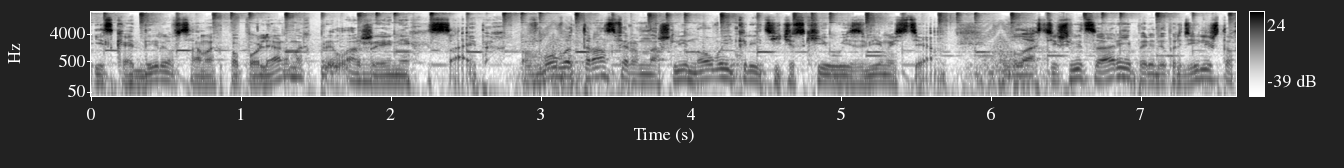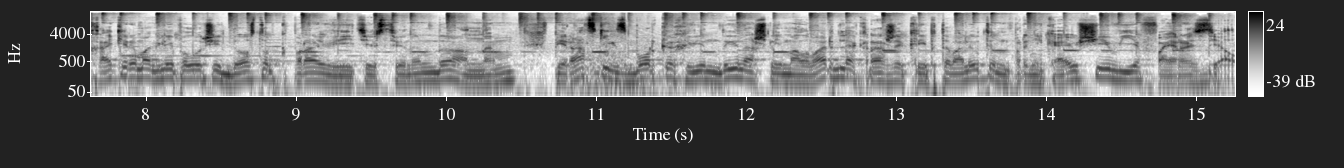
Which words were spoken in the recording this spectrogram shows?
искать дыры в самых популярных приложениях и сайтах. В Move Transfer нашли новые критические уязвимости. Власти Швейцарии предупредили, что хакеры могли получить доступ к правительственным данным. В пиратских сборках винды нашли малварь для кражи криптовалюты, проникающие в EFI раздел.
